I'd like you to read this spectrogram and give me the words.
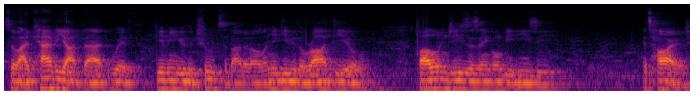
So I caveat that with giving you the truths about it all. Let me give you the raw deal. Following Jesus ain't going to be easy. It's hard.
